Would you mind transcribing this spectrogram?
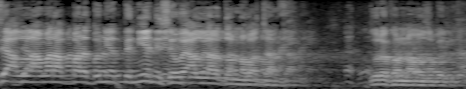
যে আল্লাহ আমার আব্বারা দুনিয়াতে নিয়ে নিছে ওই আল্লাহর ধন্যবাদ জানাই দূরে কোন নওয়াজবিল্লাহ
